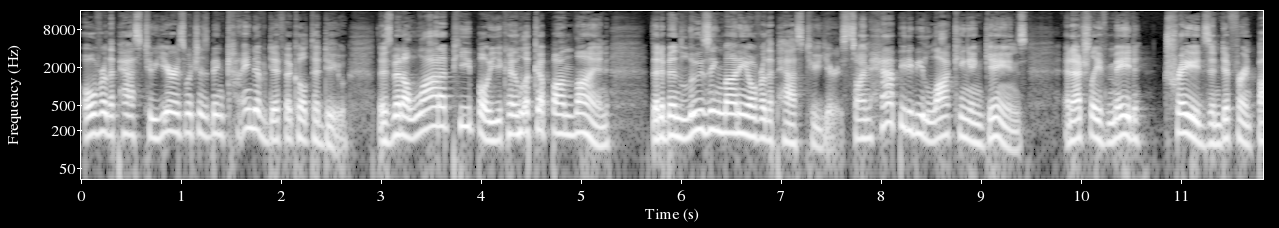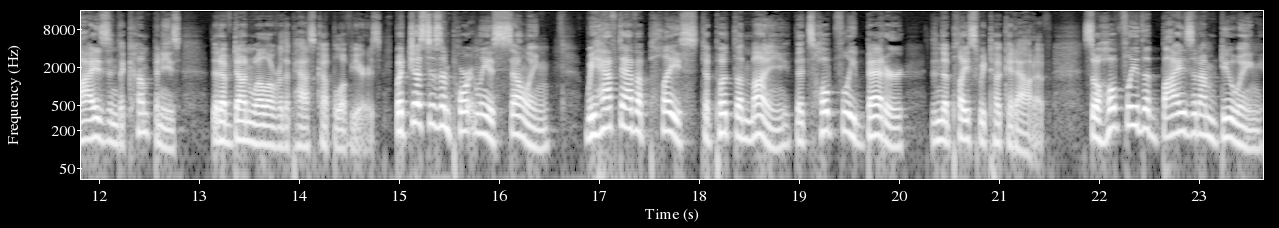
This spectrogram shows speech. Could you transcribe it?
over the past two years, which has been kind of difficult to do. There's been a lot of people you can look up online that have been losing money over the past two years. So I'm happy to be locking in gains and actually have made trades and different buys into companies that have done well over the past couple of years. But just as importantly as selling, we have to have a place to put the money that's hopefully better than the place we took it out of. So hopefully the buys that I'm doing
